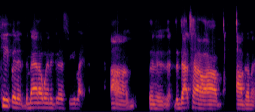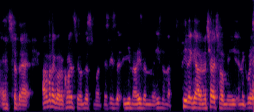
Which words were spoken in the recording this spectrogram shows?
keep it. If the bad outweigh the good, see you later. Um, and that's how um, I'm gonna answer that. I'm gonna go to Quincy on this one because he's the- you know he's in he's in the Peter got in the church with me in the green.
